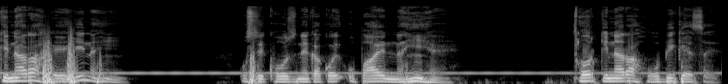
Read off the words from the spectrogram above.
किनारा है ही नहीं, उसे खोजने का कोई उपाय नहीं है। और किनारा हो भी कैसे?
